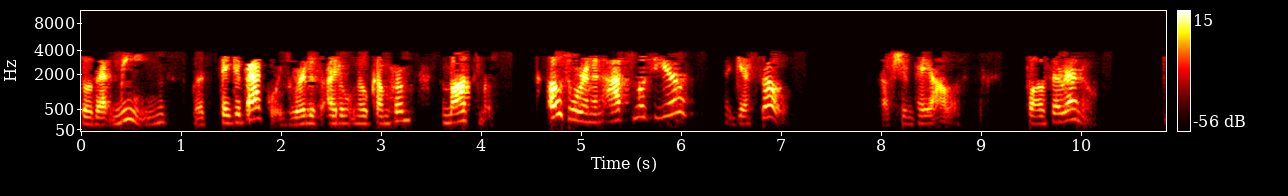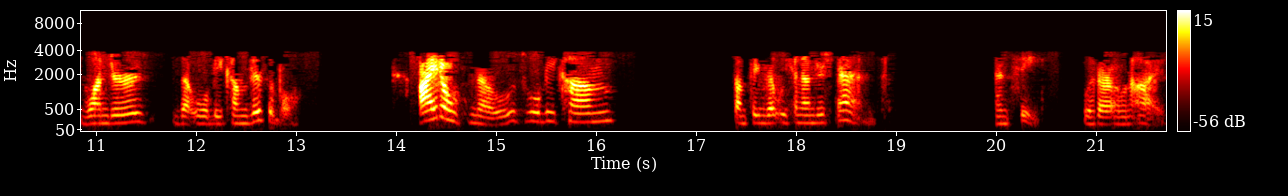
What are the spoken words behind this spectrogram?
So that means, let's take it backwards. Where does I don't know come from? From Atzmus. Oh, so we're in an Atzmus year? I guess so. Tafshin Pei Aleph. Falserenu. Wonders that will become visible. I don't knows will become something that we can understand and see with our own eyes.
